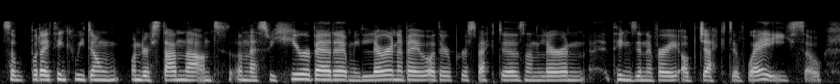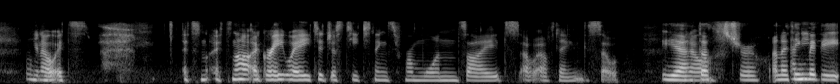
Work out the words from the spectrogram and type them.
So, but I think we don't understand that unless we hear about it and we learn about other perspectives and learn things in a very objective way. So, you mm-hmm. know, it's it's it's not a great way to just teach things from one side of, of things. So yeah, you know. that's true. And I think and maybe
